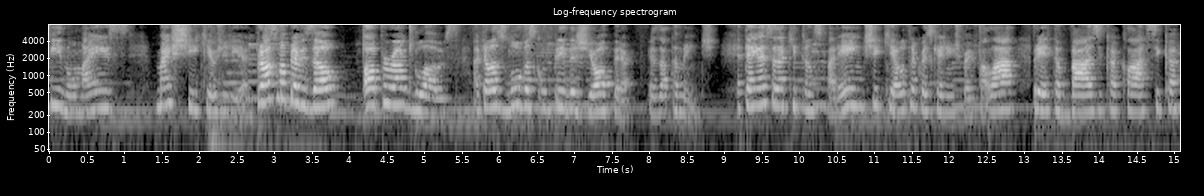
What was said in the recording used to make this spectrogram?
fino, mais, mais chique, eu diria. Próxima previsão, Opera Gloves. Aquelas luvas compridas de ópera, exatamente. Tem essa daqui transparente, que é outra coisa que a gente vai falar. Preta, básica, clássica.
